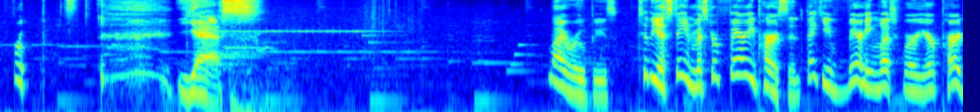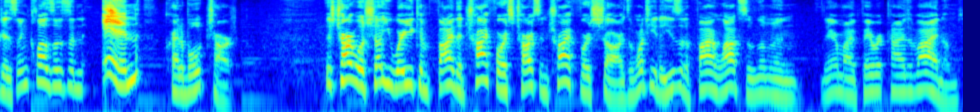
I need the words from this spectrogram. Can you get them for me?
rupees. yes. My rupees. To the esteemed Mr. Fairy Person, thank you very much for your purchase. and closes an incredible chart. This chart will show you where you can find the Triforce charts and Triforce shards. I want you to use it to find lots of them, and they're my favorite kinds of items.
